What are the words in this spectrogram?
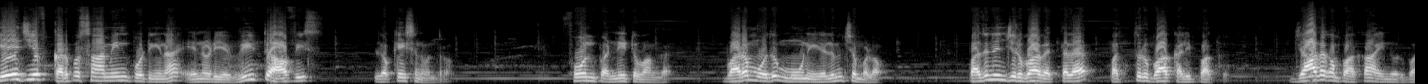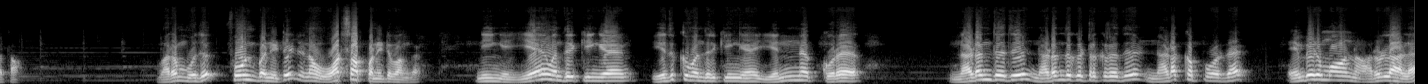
கேஜிஎஃப் கருப்பசாமின்னு போட்டிங்கன்னா என்னுடைய வீட்டு ஆஃபீஸ் லொக்கேஷன் வந்துடும் ஃபோன் பண்ணிட்டு வாங்க. வரும்போது மூணு எலுமிச்சம்பழம். பதினஞ்சு ரூபாய் வெத்தலை பத்து ரூபா கழிப்பாக்கு ஜாதகம் பார்க்க ஐநூறுரூபா தான். வரும்போது ஃபோன் பண்ணிவிட்டு இல்லைன்னா வாட்ஸ்அப் பண்ணிவிட்டு வாங்க. நீங்கள் ஏன் வந்திருக்கீங்க? எதுக்கு வந்திருக்கீங்க? என்ன குறை? நடந்தது நடந்துக்கிட்டு இருக்கிறது நடக்க போகிற எம்பெருமான் அருளால்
